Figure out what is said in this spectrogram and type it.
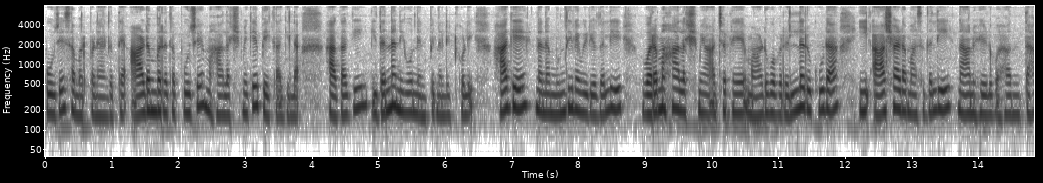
ಪೂಜೆ ಸಮರ್ಪಣೆ ಆಗುತ್ತೆ. ಆಡಂಬರದ ಪೂಜೆ ಮಹಾಲಕ್ಷ್ಮಿಗೆ ಬೇಕಾಗಿಲ್ಲ. ಹಾಗಾಗಿ ಇದನ್ನು ನೀವು ನೆನಪಿನಲ್ಲಿಟ್ಕೊಳ್ಳಿ. ಹಾಗೆ ನನ್ನ ಮುಂದಿನ ವಿಡಿಯೋದಲ್ಲಿ ವರಮಹಾಲಕ್ಷ್ಮಿ ಆಚರಣೆ ಮಾಡುವವರೆಲ್ಲರೂ ಕೂಡ ಈ ಆಷಾಢ ಮಾಸದಲ್ಲಿ ನಾನು ಹೇಳುವಂತಹ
